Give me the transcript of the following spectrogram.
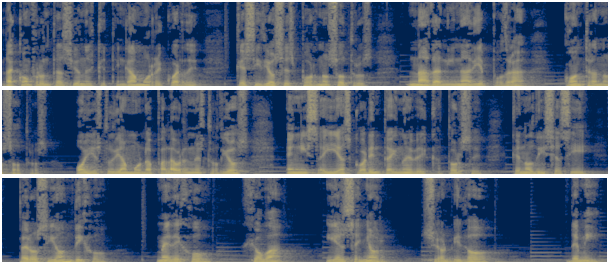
las confrontaciones que tengamos. Recuerde que si Dios es por nosotros, nada ni nadie podrá contra nosotros. Hoy estudiamos la palabra de nuestro Dios en Isaías 49, 14, que nos dice así, pero Sión dijo, me dejó Jehová y el Señor se olvidó de mí.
